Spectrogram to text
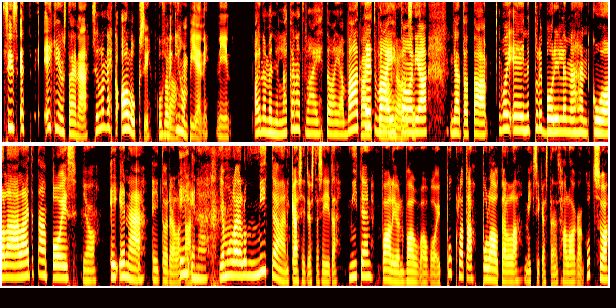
siis, et ei kiinnosta enää. Silloin ehkä aluksi, kun se oli Joo. ihan pieni, niin aina meni lakanat vaihtoon ja vaatteet Kaikki vaihtoon ja, ja tota, voi ei, nyt tuli bodille vähän kuolaa, laitetaan pois. Joo. Ei enää, Ei todellakaan. ei enää. Ja mulla ei ollut mitään käsitystä siitä, miten paljon vauva voi puklata, pulautella, miksikä sitä nyt haluakaan kutsua.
